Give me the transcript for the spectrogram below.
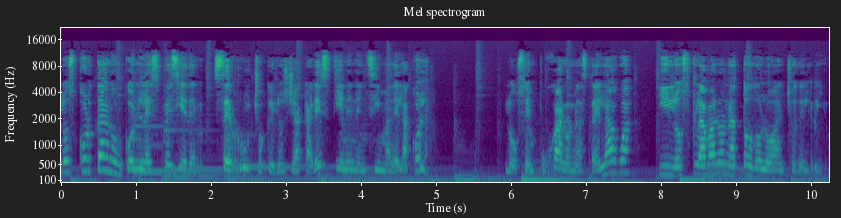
Los cortaron con la especie de serrucho que los yacarés tienen encima de la cola. Los empujaron hasta el agua y los clavaron a todo lo ancho del río,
